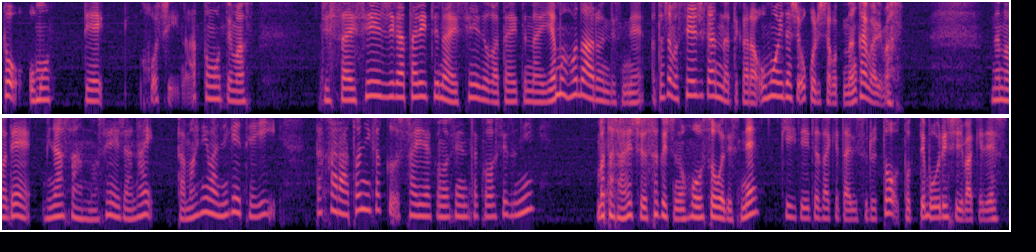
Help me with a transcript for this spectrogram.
と思ってほしいなと思ってます。実際政治が足りてない制度が足りてない山ほどあるんですね。私も政治家になってから思い出し起こりしたこと何回もあります。なので皆さんのせいじゃない。たまには逃げていいだからとにかく最悪の選択をせずにまた来週昨日の放送をですね聞いていただけたりするととっても嬉しいわけです。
